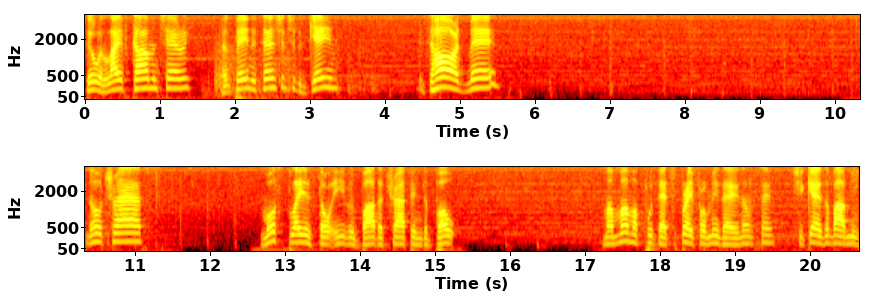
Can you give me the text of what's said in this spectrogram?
Doing live commentary and paying attention to the game. It's hard, man. No traps. Most players don't even bother trapping the boat. My mama put that spray for me there, you know what I'm saying? She cares about me.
